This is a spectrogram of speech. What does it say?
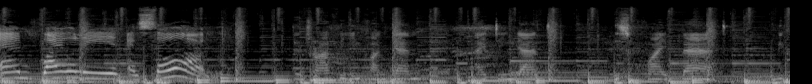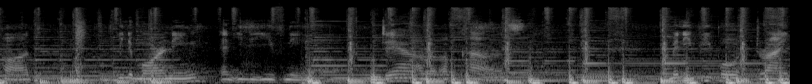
and violin, and so on. The traffic in Khon Kaen, I think that is quite bad because in the morning and in the evening there are a lot of cars. Many people drive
